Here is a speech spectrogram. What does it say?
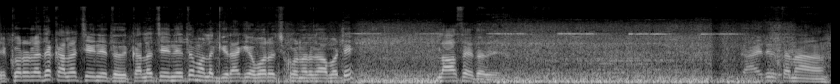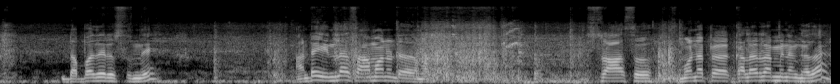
ఎక్కువ రోజులు అయితే కలర్ చేంజ్ అవుతుంది. కలర్ చేంజ్ అయితే మళ్ళీ గిరాకీ ఎవరు వచ్చి కొనరు కాబట్టి లాస్ అవుతుంది. గాయత్రి తన డబ్బా తెరుస్తుంది. అంటే ఇంట్లో సామాన్ ఉంటుంది అన్నమాట. స్ట్రాస్. మొన్న కలర్లు అమ్మినాం కదా.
